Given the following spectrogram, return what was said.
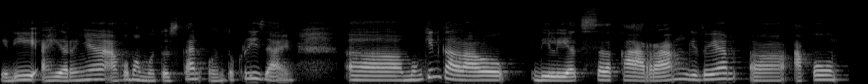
Jadi akhirnya aku memutuskan untuk resign. Uh, mungkin kalau dilihat sekarang gitu ya, uh, aku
